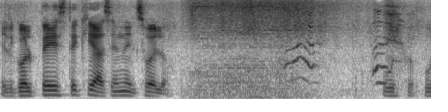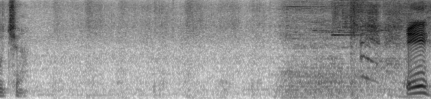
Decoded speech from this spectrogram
El golpe este que hace en el suelo. Uy, pucha. ¡Eh!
